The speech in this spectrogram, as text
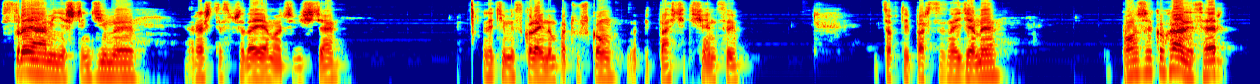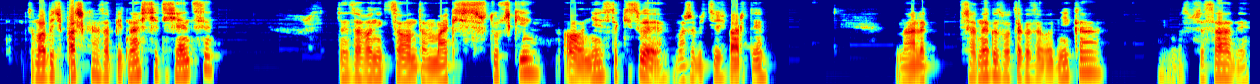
Strojami nie szczędzimy. Resztę sprzedajemy oczywiście. Lecimy z kolejną paczuszką za 15 tysięcy. I co w tej paczce znajdziemy? Boże kochany, ser, to ma być paczka za 15 tysięcy? Ten zawodnik co on tam ma jakieś sztuczki? O, nie jest taki zły, może być coś warty. No ale żadnego złotego zawodnika? Bez przesady.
